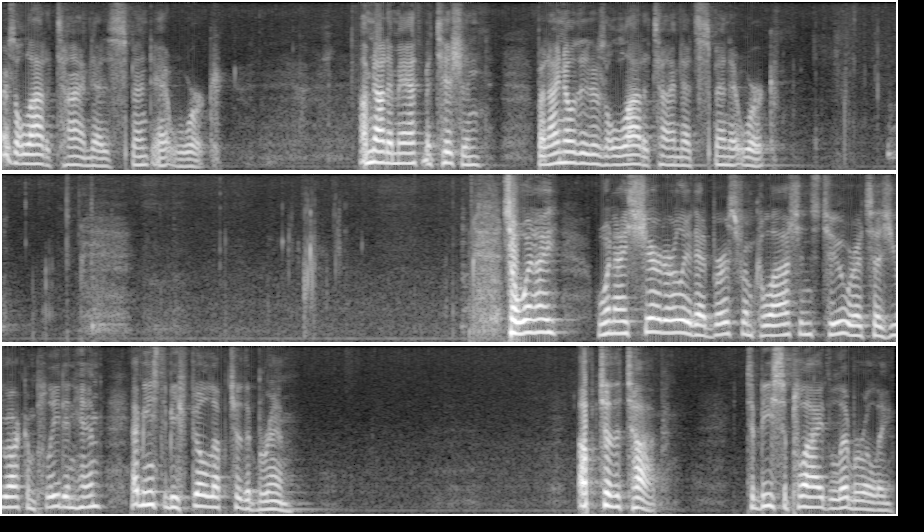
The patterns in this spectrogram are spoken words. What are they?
there's a lot of time that is spent at work. I'm not a mathematician, but I know that there's a lot of time that's spent at work. So when I when I shared earlier that verse from Colossians 2 where it says you are complete in him, that means to be filled up to the brim. Up to the top. To be supplied liberally.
